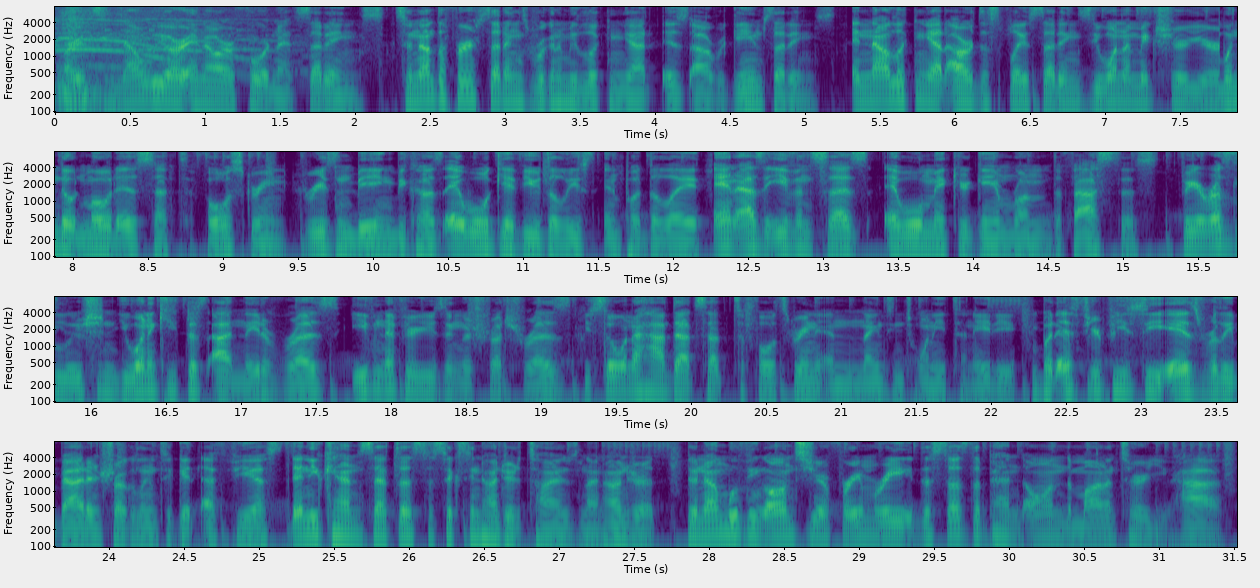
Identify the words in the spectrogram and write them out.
Alright, so now we are in our Fortnite settings. So now the first settings we're going to be looking at is our game settings. And now looking at our display settings, you want to make sure your windowed mode is set to full screen. Reason being because it will give you the least input delay, and as it even says, it will make your game run the fastest. For your resolution, you want to keep this at native res. Even if you're using a stretch res, you still want to have that set to full screen in 1920 1080. But if your PC is really bad and struggling to get FPS, then you can set this to 1600 times 900. So now moving on to your frame rate, this does depend on the monitor you have.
